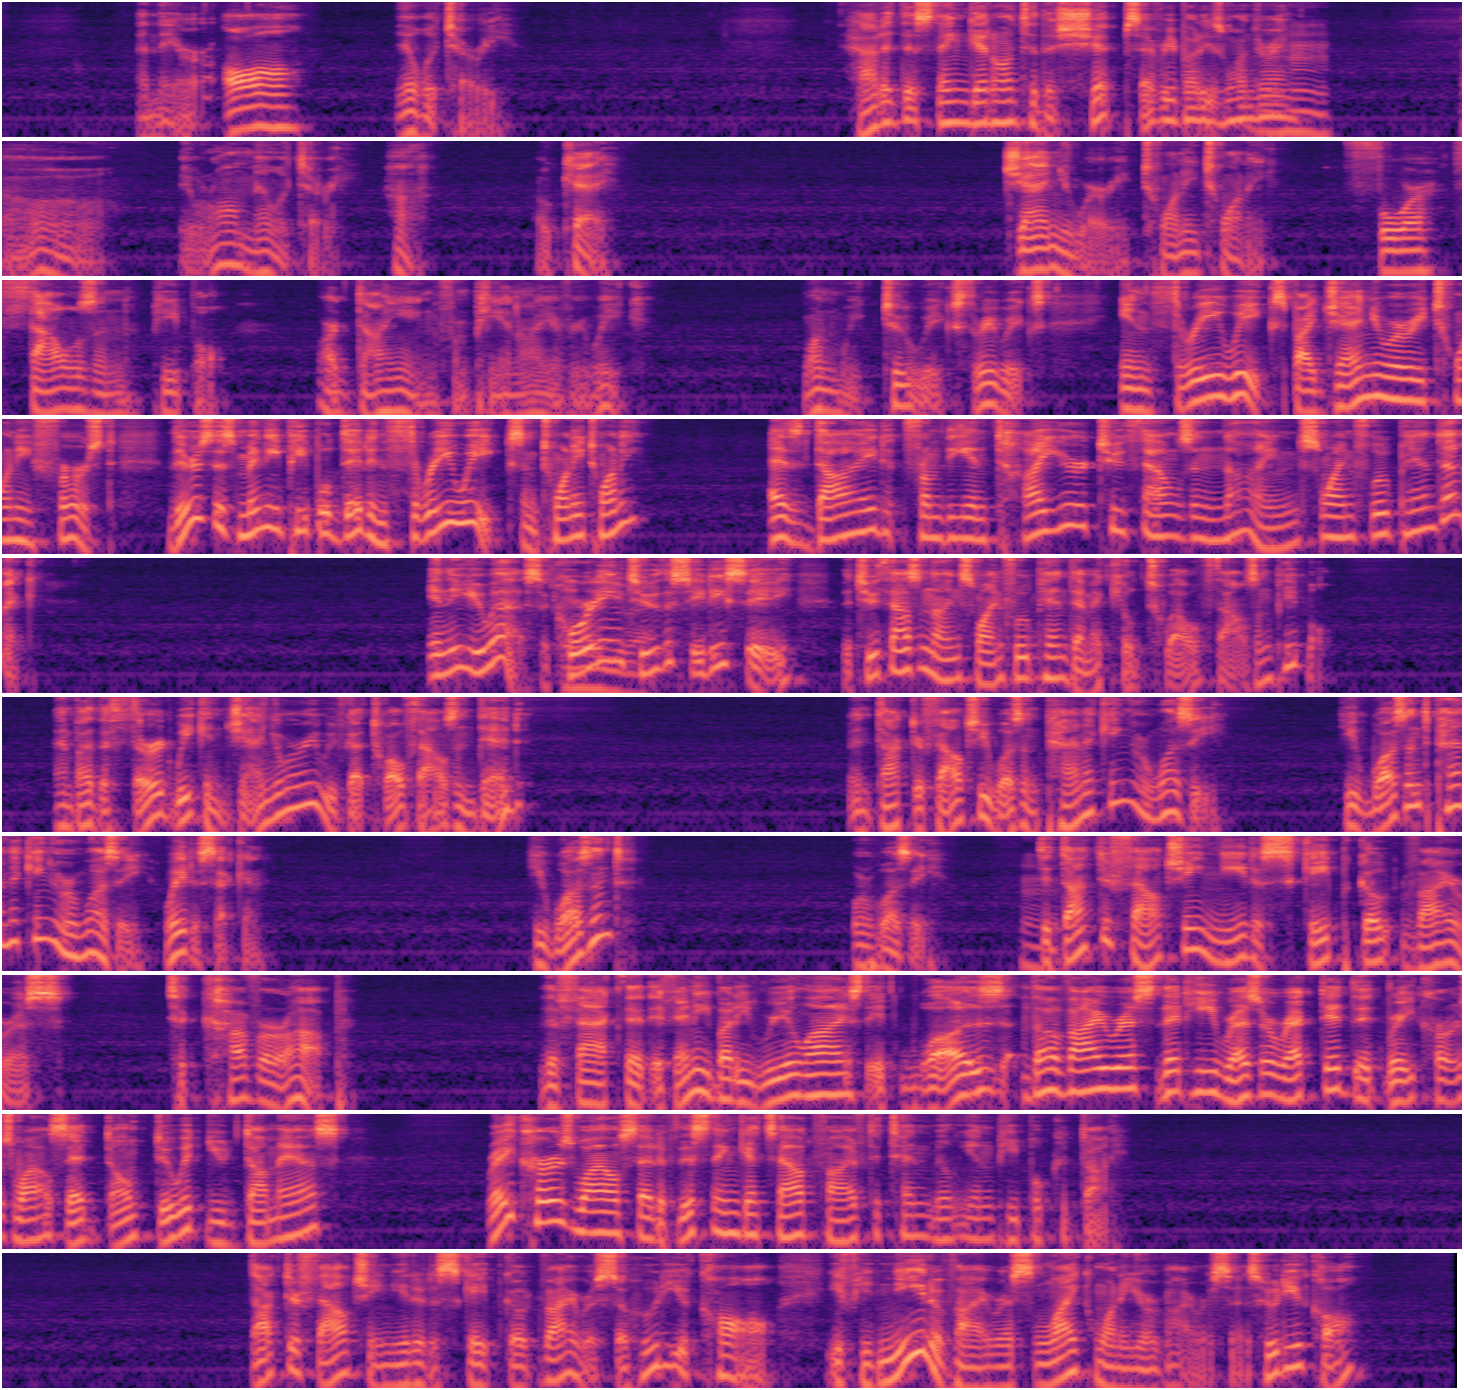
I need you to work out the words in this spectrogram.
and they are all military. How did this thing get onto the ships? Everybody's wondering. Mm-hmm. Oh, they were all military. Huh. Okay. January 2020, 4,000 people are dying from PNI every week. One week, two weeks, three weeks. In three weeks, by January 21st, there's as many people dead in three weeks in 2020 as died from the entire 2009 swine flu pandemic in the U.S. According US. to the CDC, the 2009 swine flu pandemic killed 12,000 people. And by the third week in January, we've got 12,000 dead. And Dr. Fauci wasn't panicking, or was he? He wasn't panicking, or was he? Wait a second. He wasn't? Or was he? Hmm. Did Dr. Fauci need a scapegoat virus to cover up the fact that if anybody realized it was the virus that he resurrected, that Ray Kurzweil said, don't do it, you dumbass. Ray Kurzweil said if this thing gets out, five to 10 million people could die. Dr. Fauci needed a scapegoat virus. So who do you call if you need a virus like one of your viruses? Who do you call?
